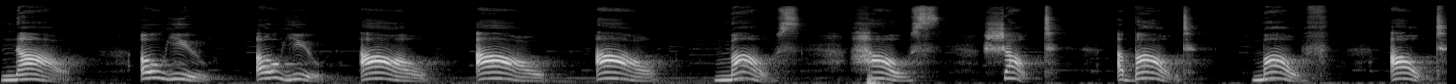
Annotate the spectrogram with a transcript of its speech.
now. Ou ou ow ow ow. Mouse house shout about mouth out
